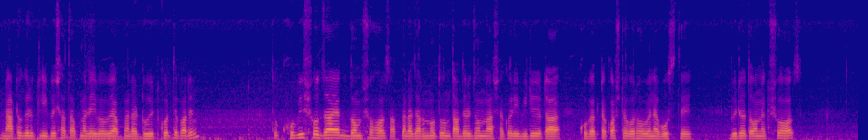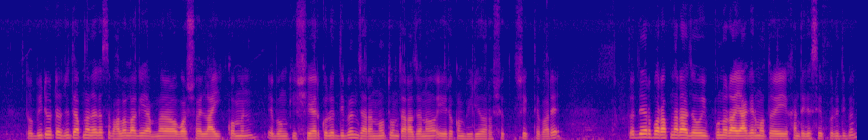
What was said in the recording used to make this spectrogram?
নাটকের ক্লিপের সাথে আপনারা এইভাবে আপনারা ডুয়েট করতে পারেন। তো খুবই সোজা, একদম সহজ। আপনারা যারা নতুন, তাদের জন্য আশা করি ভিডিওটা খুব একটা কষ্টকর হবে না বুঝতে। ভিডিওটা অনেক সহজ। তো ভিডিওটা যদি আপনাদের কাছে ভালো লাগে, আপনারা অবশ্যই লাইক, কমেন্ট এবং কি শেয়ার করে দিবেন। যারা নতুন, তারা যেন এইরকম ভিডিও আরও শিখতে পারে। তো দেওয়ার পর আপনারা যে ওই পুনরায় আগের মতো এখান থেকে সেভ করে দিবেন।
